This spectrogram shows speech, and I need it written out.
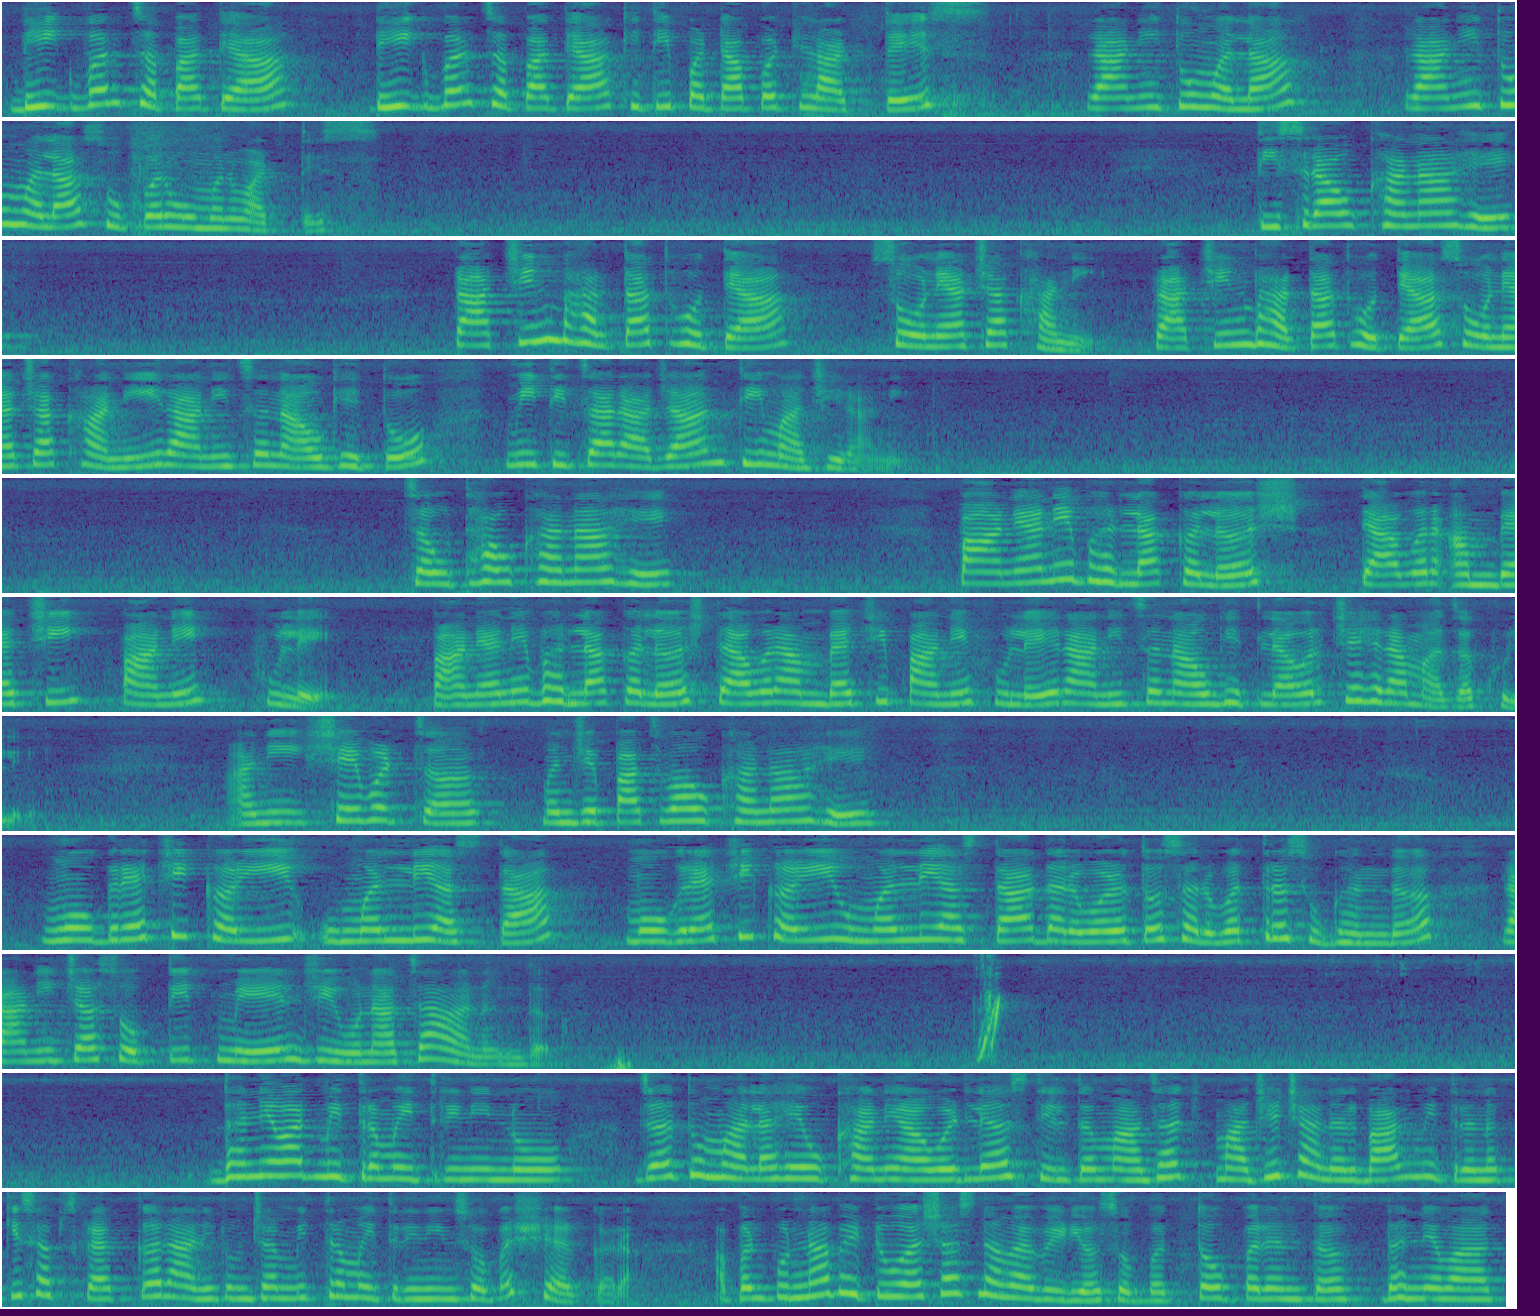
ढीगभर चपात्या ढीगभर चपात्या किती पटापट लाटतेस? राणी तू मला राणी तू मला सुपर वुमन वाटतेस. तिसरा उखाणा आहे प्राचीन भारतात होत्या सोन्याच्या खाणी. प्राचीन भारतात होत्या सोन्याच्या खाणी. राणीचं नाव घेतो मी तिचा राजा आणि ती माझी राणी. चौथा उखाणा आहे. पाण्याने भरला कलश त्यावर आंब्याची पाने फुले. पाण्याने भरला कलश त्यावर आंब्याची पाने फुले. राणीचं नाव घेतल्यावर चेहरा माझा खुले. आणि शेवटचा म्हणजे पाचवा उखाणा आहे. मोगऱ्याची कळी उमलली असता मोगऱ्याची कळी उमलली असता दरवळतो सर्वत्र सुगंध राणीच्या सोबतीत मिळेल जीवनाचा आनंद. धन्यवाद मित्रमैत्रिणींनो. जर तुम्हाला हे उखाणे आवडले असतील तर माझा माझे चॅनल बालमित्र नक्की सबस्क्राईब करा आणि तुमच्या मित्रमैत्रिणींसोबत शेअर करा. आपण पुन्हा भेटू अशाच नव्या व्हिडिओसोबत तोपर्यंत धन्यवाद.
